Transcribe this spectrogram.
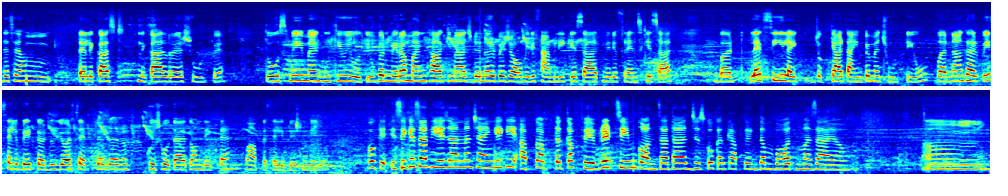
जैसे हम टेलीकास्ट निकाल रहे हैं शूट पे तो उसमें ही मैं गुथी हुई होती हूँ। पर मेरा मन था कि मैं आज डिनर पे जाऊँ मेरी फैमिली के साथ मेरे फ्रेंड्स के साथ। बट लेट्स सी लाइक जो क्या टाइम पे मैं छूटती हूँ। वरना घर पे ही सेलिब्रेट कर दूँगी। और सेट पे अगर कुछ होता है तो हम देखते हैं वहाँ पे सेलिब्रेशन के लिए। ओके okay, इसी के साथ ये जानना चाहेंगे कि आपका अब तक का फेवरेट सीन कौन सा था जिसको करके आपको एकदम बहुत मज़ा आया हो? अम्म,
